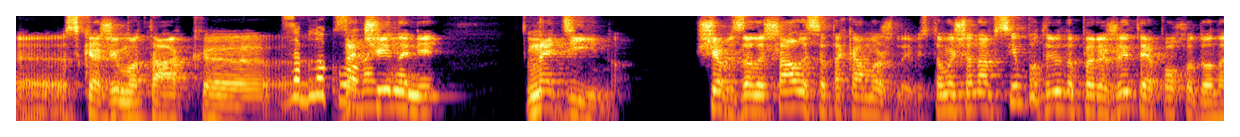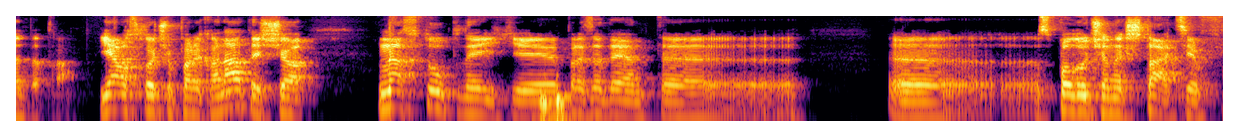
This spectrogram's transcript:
е, скажімо так, Заблоковані. зачинені надійно, щоб залишалася така можливість. Тому що нам всім потрібно пережити епоху Дональда Трампа. Я вас хочу переконати, що наступний е, президент е, е, Сполучених Штатів.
